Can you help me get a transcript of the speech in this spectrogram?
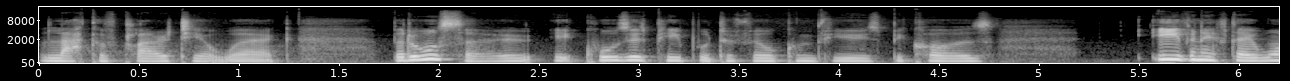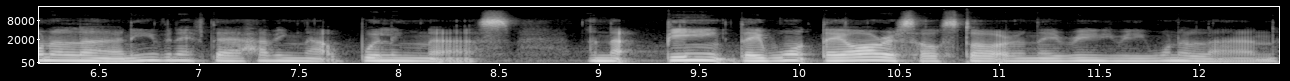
lack of clarity at work but also, it causes people to feel confused because even if they want to learn, even if they're having that willingness and that being they want they are a self starter and they really really want to learn,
